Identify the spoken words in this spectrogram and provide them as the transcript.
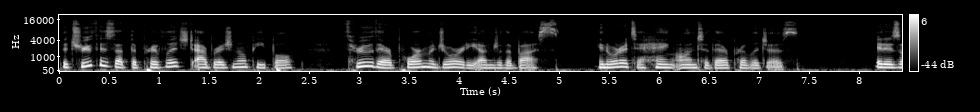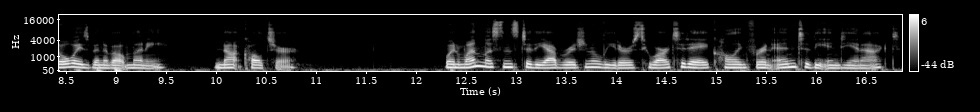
The truth is that the privileged Aboriginal people threw their poor majority under the bus in order to hang on to their privileges. It has always been about money, not culture. When one listens to the Aboriginal leaders who are today calling for an end to the Indian Act,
